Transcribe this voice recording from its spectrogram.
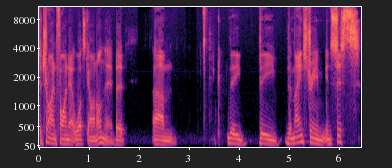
to try and find out what's going on there. But um, the the the mainstream insists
